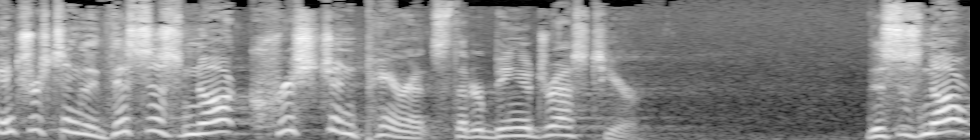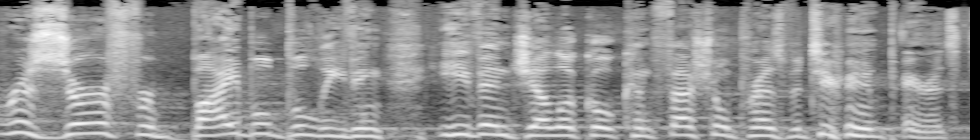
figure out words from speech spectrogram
interestingly, this is not Christian parents that are being addressed here. This is not reserved for Bible believing evangelical confessional Presbyterian parents.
